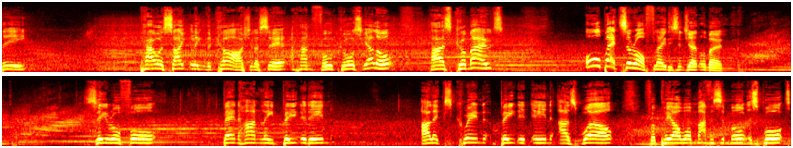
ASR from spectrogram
the power cycling the car, should I say, a handful. Course yellow has come out. All bets are off, ladies and gentlemen. 0 4. Ben Hanley beat it in. Alex Quinn beat it in as well for PR1 Mathiasen Motorsport.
